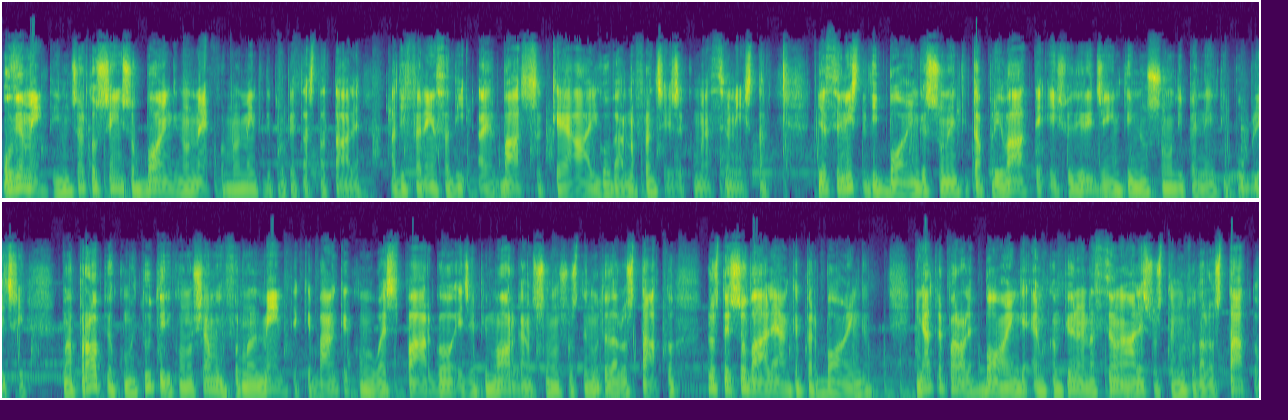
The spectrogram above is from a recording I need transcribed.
ovviamente in un certo senso Boeing non è formalmente di proprietà statale, a differenza di Airbus che ha il governo francese come azionista. Gli azionisti di Boeing sono entità private e i suoi dirigenti non sono dipendenti pubblici, ma proprio come tutti riconosciamo informalmente che banche come Wells Fargo e JP Morgan sono sostenute dallo Stato, lo stesso vale anche per Boeing. In altre parole, Boeing è un campione nazionale sostenuto dallo Stato,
